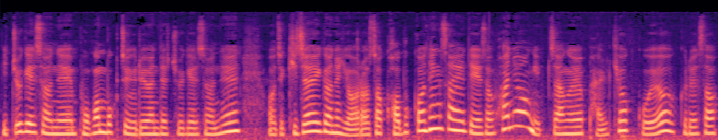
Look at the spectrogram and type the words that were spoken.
이쪽에서는 보건복지의료연대 쪽에서는 어제 기자회견을 열어서 거부권 행사에 대해서 환영 입장을 밝혔고요. 그래서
